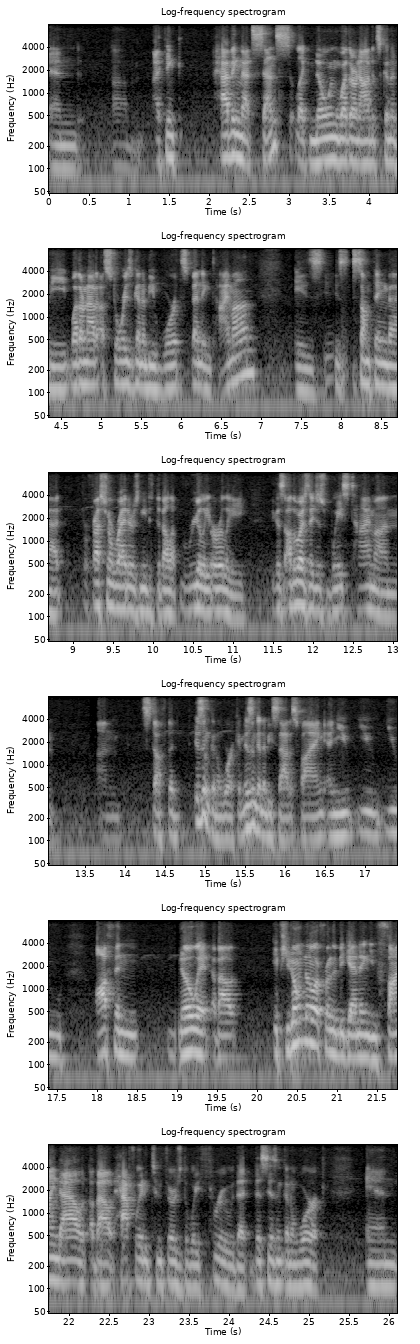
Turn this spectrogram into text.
and um, I think having that sense, like knowing whether or not it's going to be whether or not a story is going to be worth spending time on, is is something that professional writers need to develop really early because otherwise they just waste time on on stuff that isn't going to work and isn't going to be satisfying, and you you you often know it about. If you don't know it from the beginning, you find out about halfway to two thirds of the way through that this isn't going to work, and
